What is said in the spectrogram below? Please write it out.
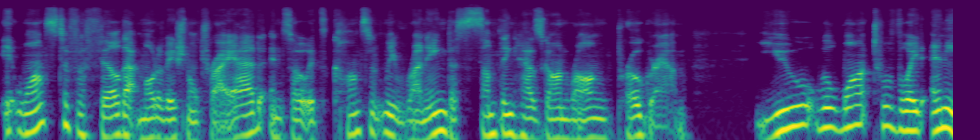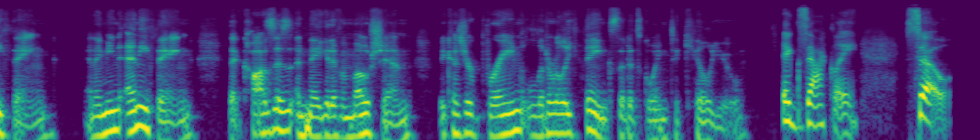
it wants to fulfill that motivational triad and so it's constantly running the something has gone wrong program you will want to avoid anything and i mean anything that causes a negative emotion because your brain literally thinks that it's going to kill you Exactly. So,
